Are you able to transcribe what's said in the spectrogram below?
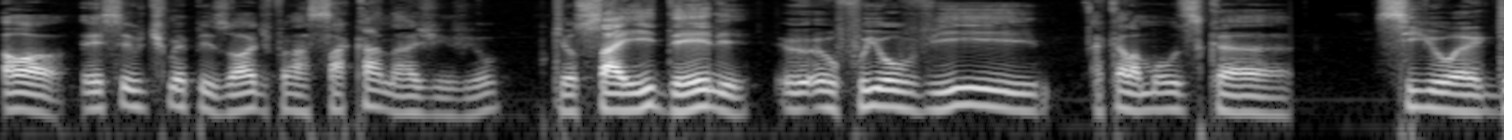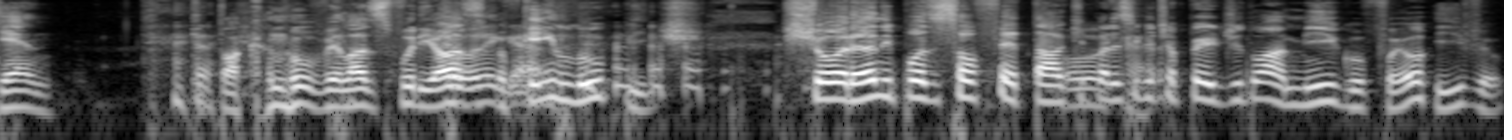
Ó, esse último episódio foi uma sacanagem, viu? Porque eu saí dele, eu, eu fui ouvir aquela música See You Again, que toca no Velozes Furiosos. Eu fiquei em loop, chorando em posição fetal aqui, oh, parecia cara. que eu tinha perdido um amigo. Foi horrível.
